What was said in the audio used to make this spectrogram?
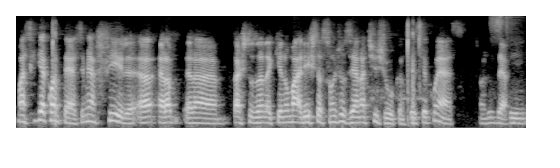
Mas o que, que acontece? Minha filha, ela está estudando aqui no Marista São José, na Tijuca. Não sei se você conhece. São José. Sim,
